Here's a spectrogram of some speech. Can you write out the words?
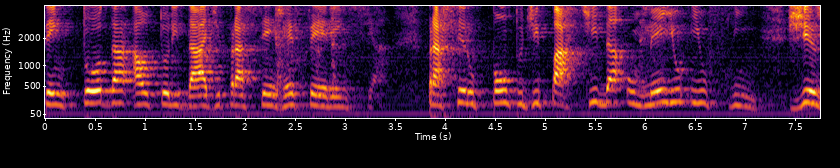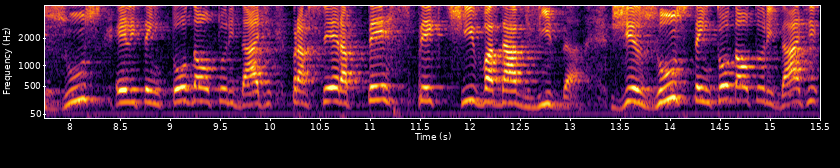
tem toda a autoridade para ser referência para ser o ponto de partida, o meio e o fim. Jesus, ele tem toda a autoridade para ser a perspectiva da vida. Jesus tem toda a autoridade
